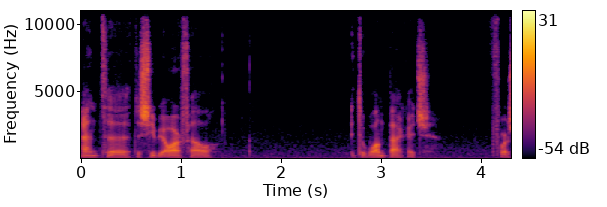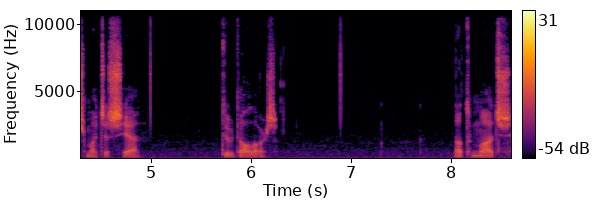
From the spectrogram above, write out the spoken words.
and uh, the CBR file into one package for as much as yeah two dollars. Not too much,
